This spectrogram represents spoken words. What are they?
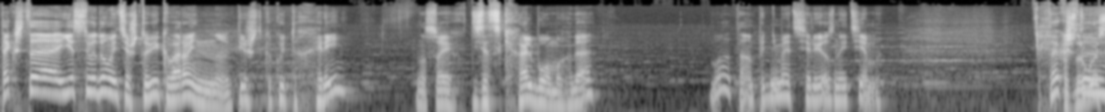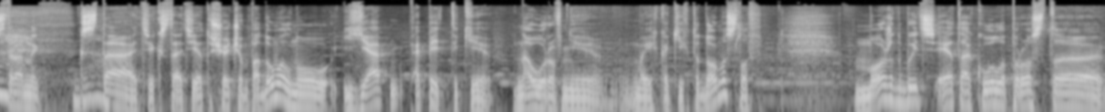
Так что, если вы думаете, что Вика Воронина пишет какую-то хрень на своих детских альбомах, да? Вот, она поднимает серьезные темы. Так С что... другой стороны, да. кстати, кстати, я тут еще о чем подумал, ну, я, опять-таки, на уровне моих каких-то домыслов, может быть, эта акула просто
